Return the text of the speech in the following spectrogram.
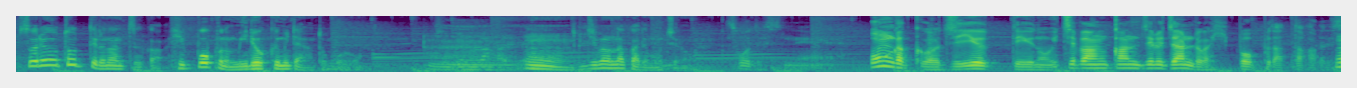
それを取ってるなんていうかヒップホップの魅力みたいなところ。自分の中で、うん、自分の中でもちろん。そうですね。音楽を自由っていうのを一番感じるジャンルがヒップホップだったからです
